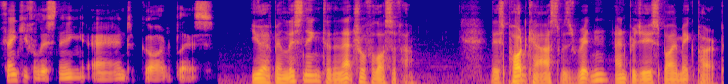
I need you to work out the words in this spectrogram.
thank you for listening, and God bless. You have been listening to The Natural Philosopher. This podcast was written and produced by Mick Pope.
